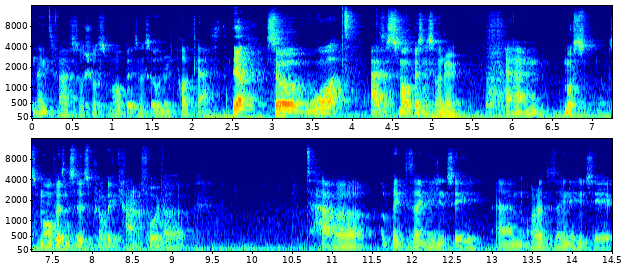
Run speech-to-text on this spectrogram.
95 Social Small Business Owners podcast. Yep. So, what, as a small business owner, um, most small businesses probably can't afford a to have a, a big design agency um, or a design agency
